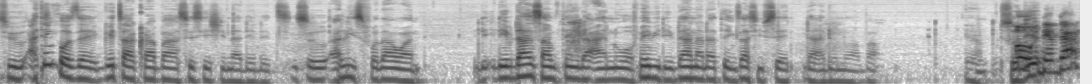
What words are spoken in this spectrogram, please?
to I think it was the Greater Accra Association that did it. So at least for that one, they, they've done something that I know of. Maybe they've done other things, as you said, that I don't know about. Yeah. So oh, the- they've done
